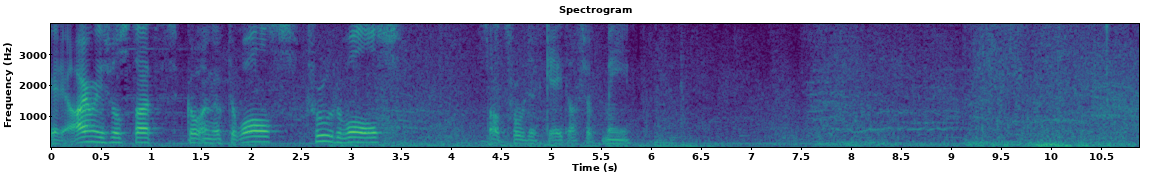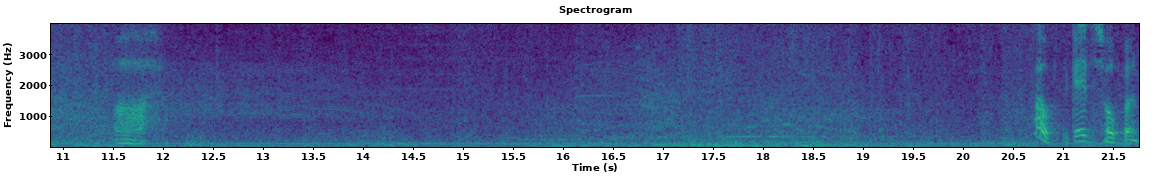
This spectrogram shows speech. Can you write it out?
Okay, the armies will start going up the walls, through the walls. Well, through the gate, I should mean. Ah. Oh, the gate is open.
